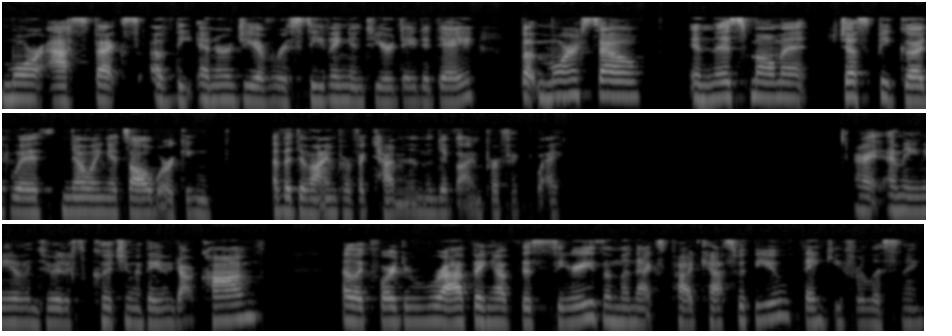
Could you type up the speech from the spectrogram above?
more aspects of the energy of receiving into your day to day. But more so in this moment, just be good with knowing it's all working at the divine perfect time and in the divine perfect way. All right, I'm Amy of intuitivecoachingwithamy.com. I look forward to wrapping up this series in the next podcast with you. Thank you for listening.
